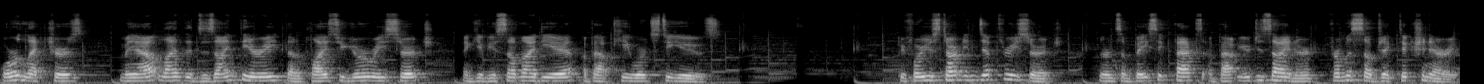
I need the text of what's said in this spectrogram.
or lectures may outline the design theory that applies to your research and give you some idea about keywords to use. Before you start in-depth research, learn some basic facts about your designer from a subject dictionary.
